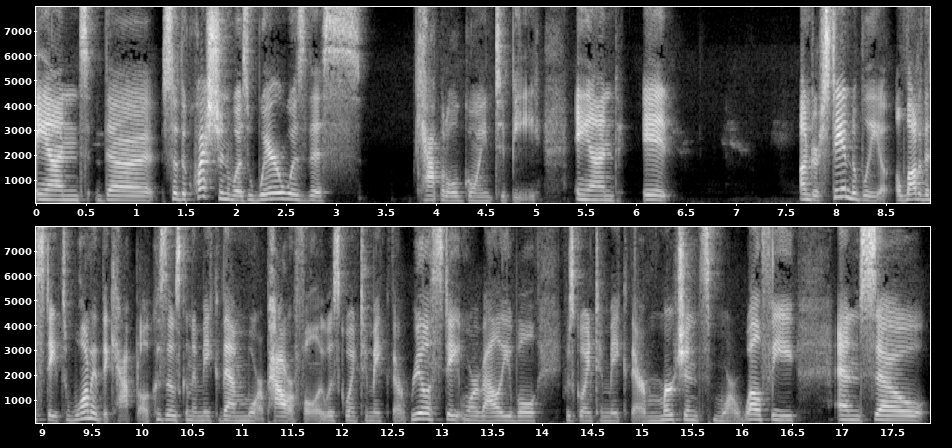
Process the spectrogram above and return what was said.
And the so the question was where was this capital going to be? And it understandably, a lot of the states wanted the capital because it was going to make them more powerful. It was going to make their real estate more valuable. It was going to make their merchants more wealthy. And so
